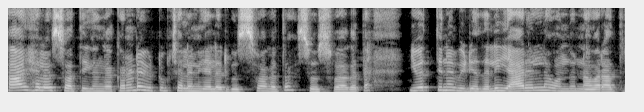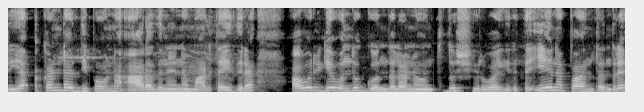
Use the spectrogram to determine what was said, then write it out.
Hi, hello, Swathi Ganga Kannada YouTube ಚಾನಲ್ಗೆ ಎಲ್ಲರಿಗೂ ಸ್ವಾಗತ, ಸುಸ್ವಾಗತ. ಇವತ್ತಿನ ವಿಡಿಯೋದಲ್ಲಿ ಯಾರೆಲ್ಲ ಒಂದು ನವರಾತ್ರಿಯ ಅಖಂಡ ದೀಪವನ್ನು ಆರಾಧನೆಯನ್ನು ಮಾಡ್ತಾ ಇದ್ದೀರಾ, ಅವರಿಗೆ ಒಂದು ಗೊಂದಲ ಅನ್ನುವಂಥದ್ದು ಶುರುವಾಗಿರುತ್ತೆ. ಏನಪ್ಪ ಅಂತಂದರೆ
